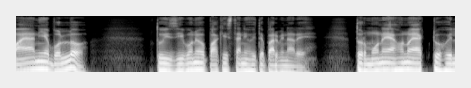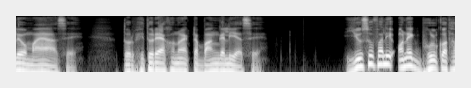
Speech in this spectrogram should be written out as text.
মায়া নিয়ে বলল, তুই জীবনেও পাকিস্তানি হইতে পারবি না রে। তোর মনে এখনও একটু হইলেও মায়া আছে। তোর ভিতরে এখনও একটা বাঙ্গালি আছে। ইউসুফ আলী অনেক ভুল কথা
